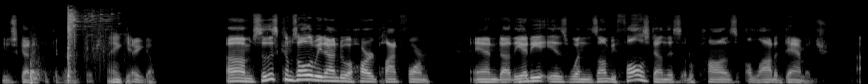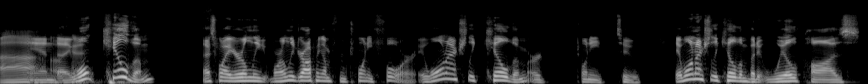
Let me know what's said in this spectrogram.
you just got to hit the ground first. thank you. There you go. Um, so this comes all the way down to a hard platform, and uh, the idea is when the zombie falls down this, it'll cause a lot of damage, Ah, and uh, it won't kill them. That's why you're only we're only dropping them from 24. It won't actually kill them, or 22. It won't actually kill them, but it will cause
